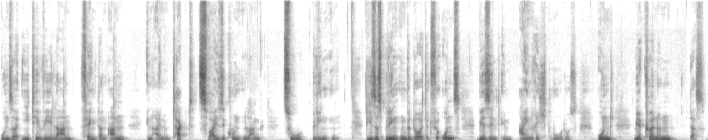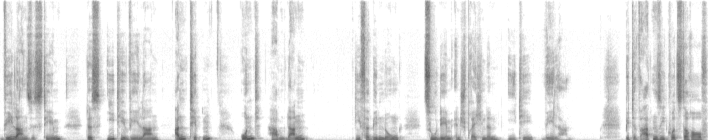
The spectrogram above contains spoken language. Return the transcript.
unser IT-WLAN fängt dann an, in einem Takt zwei Sekunden lang zu blinken. Dieses Blinken bedeutet für uns, wir sind im Einrichtmodus und wir können das WLAN-System des IT-WLAN antippen und haben dann die Verbindung zu dem entsprechenden IT-WLAN. Bitte warten Sie kurz darauf,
